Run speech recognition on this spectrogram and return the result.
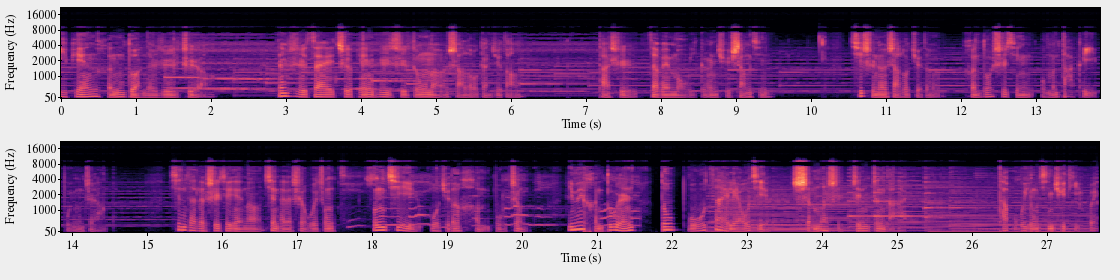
一篇很短的日志啊，但是在这篇日志中呢，沙漏感觉到他是在为某一个人去伤心。其实呢，沙漏觉得很多事情我们大可以不用这样的。现在的世界呢，现在的社会中风气我觉得很不正，因为很多人都不再了解什么是真正的爱，他不会用心去体会，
